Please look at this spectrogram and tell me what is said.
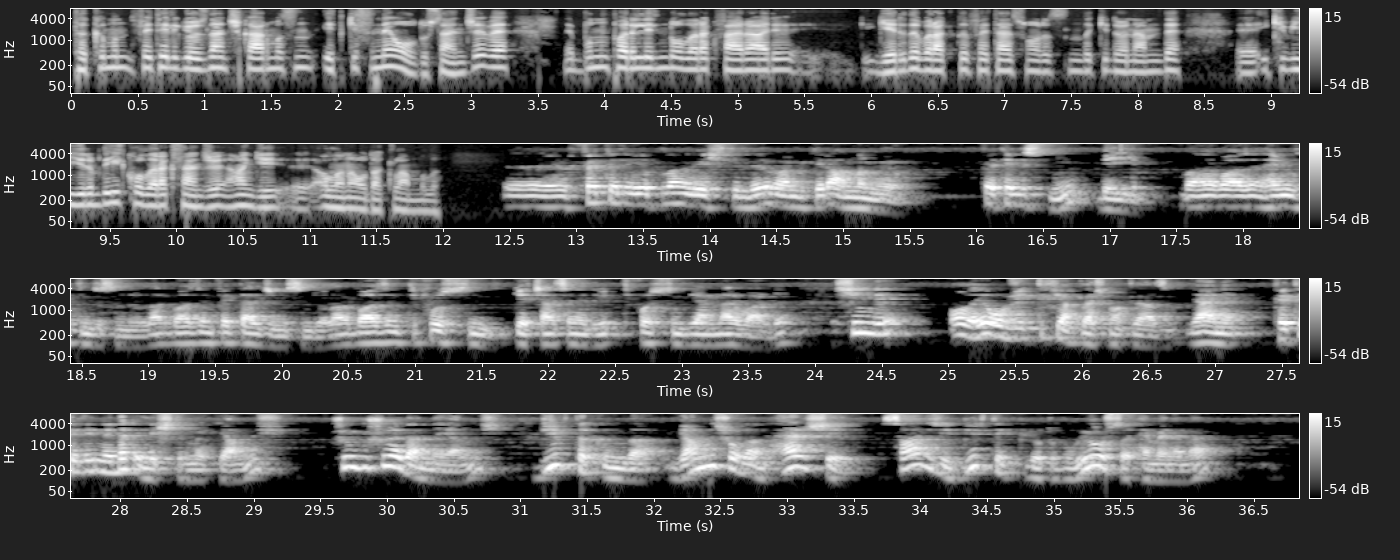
takımın Vettel'i gözden çıkarmasının etkisi ne oldu sence ve e, bunun paralelinde olarak Ferrari geride bıraktığı Vettel sonrasındaki dönemde 2020'de ilk olarak sence hangi alana odaklanmalı? e, Fethel'e yapılan eleştirileri ben bir kere anlamıyorum. Fethelist miyim? Değilim. Bana bazen Hamilton'cısın diyorlar, bazen Fethel'ci misin diyorlar, bazen Tifos'sun, geçen sene de Tifos'sun diyenler vardı. Şimdi olaya objektif yaklaşmak lazım. Yani Fethel'i neden eleştirmek yanlış? Çünkü şu nedenle yanlış. Bir takımda yanlış olan her şey sadece bir tek pilotu buluyorsa hemen hemen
